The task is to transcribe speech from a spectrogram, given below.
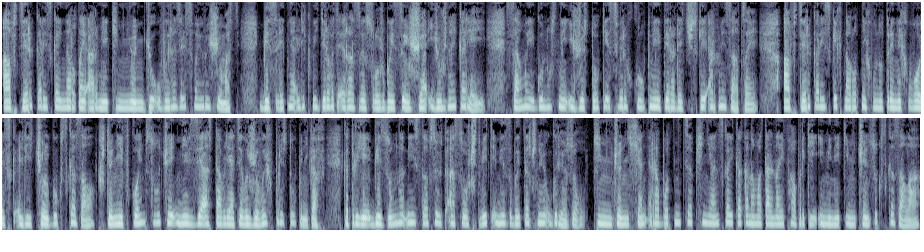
Офицер Корейской народной армии Ким Нён Ю выразил свою решимость бесследно ликвидировать разведслужбы США и Южной Кореи, самые гнусные и жестокие сверхкрупные террористические организации. Офицер корейских народных внутренних войск Ли Чольгук сказал, что ни в коем случае нельзя оставлять в живых преступников, которые безумно не ставсуют осуществить несбыточную грезу. Ким Чон Хян, работница Пхенянской кокономатальной фабрики имени Ким Чен Сук, сказала,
